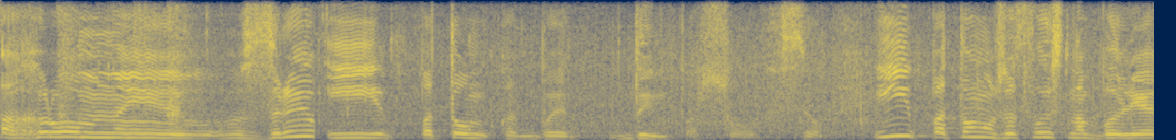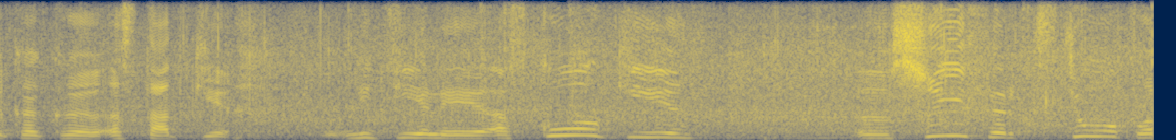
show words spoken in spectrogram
Огромный взрыв, и потом как бы дым пошел, все. И потом уже слышно были, как э, остатки летели осколки, э, шифер, стекла.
